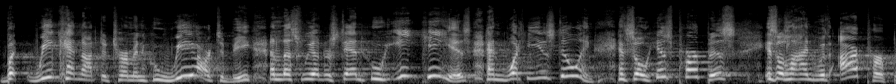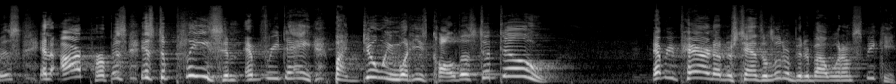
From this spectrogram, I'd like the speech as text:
But we cannot determine who we are to be unless we understand who he, he, is and what he is doing. And so his purpose is aligned with our purpose, and our purpose is to please him every day by doing what he's called us to do. Every parent understands a little bit about what I'm speaking.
